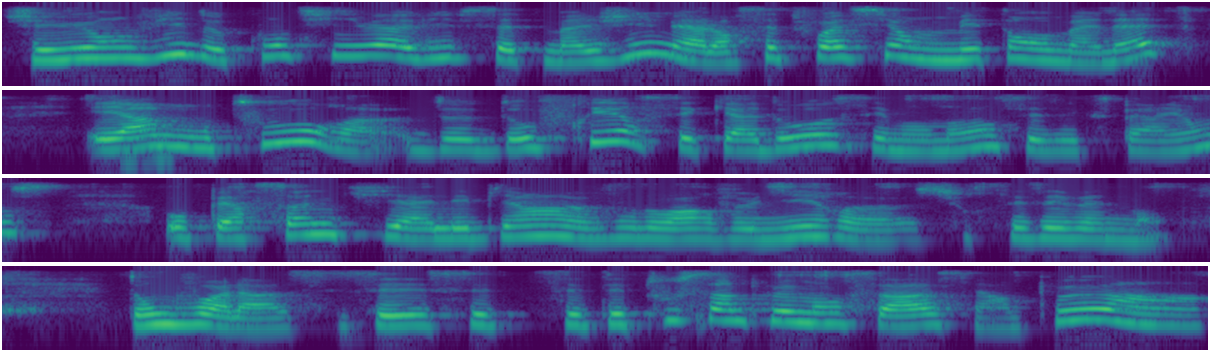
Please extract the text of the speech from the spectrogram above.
j'ai eu envie de continuer à vivre cette magie, mais alors cette fois-ci en me mettant aux manettes et à mon tour d'offrir ces cadeaux, ces moments, ces expériences aux personnes qui allaient bien vouloir venir euh, sur ces événements. Donc voilà, c'était tout simplement ça. C'est un peu un.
